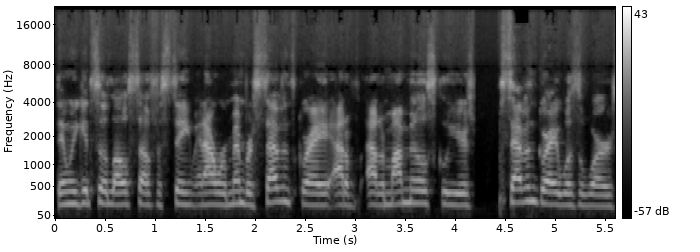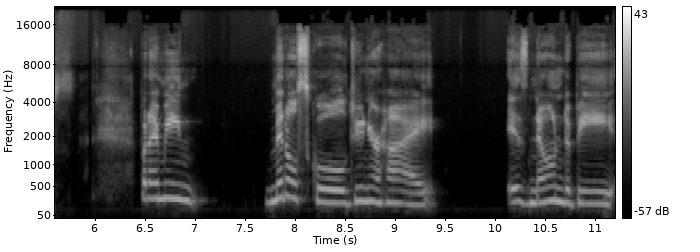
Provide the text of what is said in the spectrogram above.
Then we get to low self esteem. And I remember seventh grade out of out of my middle school years, seventh grade was the worst. But I mean, middle school, junior high is known to be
